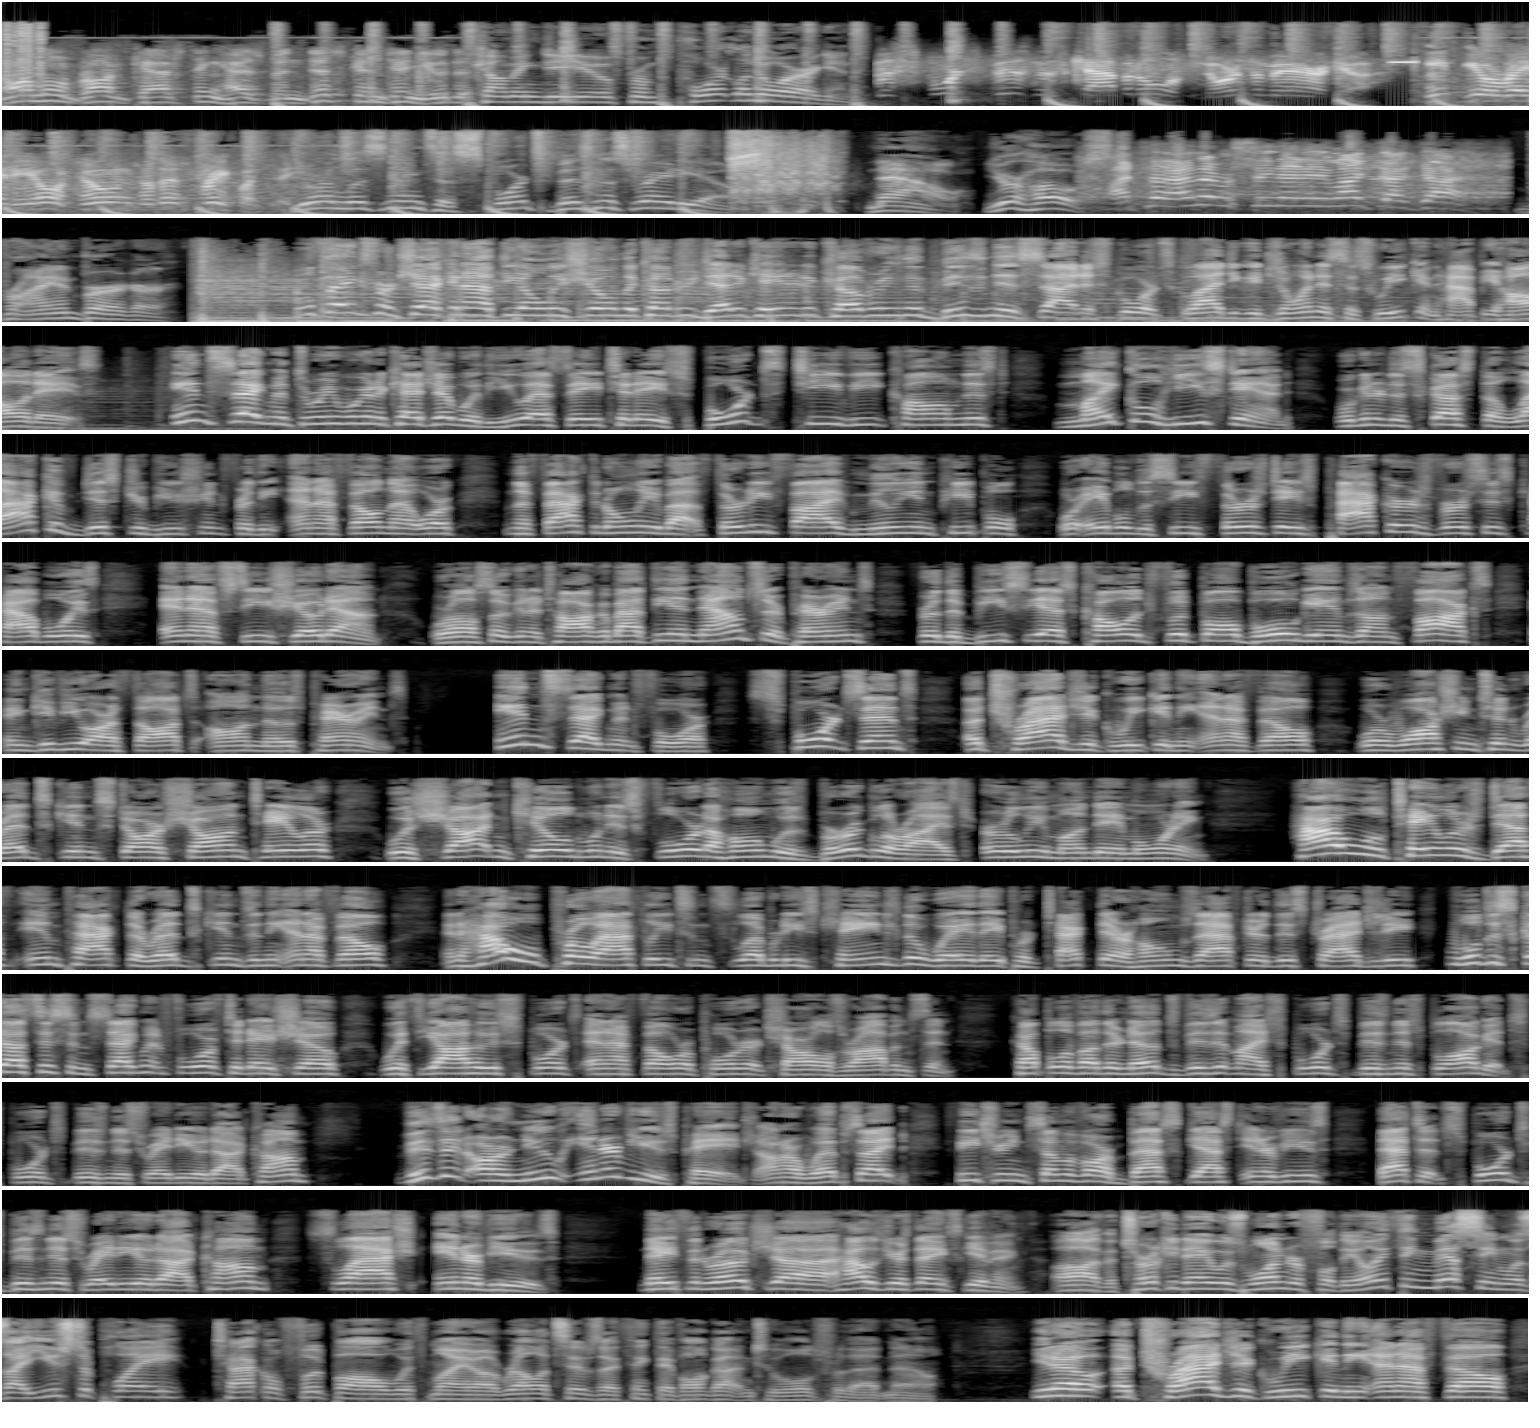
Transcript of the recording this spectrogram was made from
Normal broadcasting has been discontinued. Coming to you from Portland, Oregon. The sports business capital of North America. Keep your radio tuned to this frequency. You're listening to Sports Business Radio. Now, your host, I tell you, I never seen anything like that guy. Brian Berger. Well, thanks for checking out the only show in the country dedicated to covering the business side of sports. Glad you could join us this week and happy holidays. In segment three, we're going to catch up with USA Today sports TV columnist Michael Hiestand. We're going to discuss the lack of distribution for the NFL network and the fact that only about 35 million people were able to see Thursday's Packers versus Cowboys NFC showdown. We're also going to talk about the announcer pairings for the BCS College Football Bowl games on Fox and give you our thoughts on those pairings. In segment four, Sports Sense, a tragic week in the NFL where Washington Redskins star Sean Taylor was shot and killed when his Florida home was burglarized early Monday morning. How will Taylor's death impact the Redskins in the NFL? And how will pro athletes and celebrities change the way they protect their homes after this tragedy? We'll discuss this in segment four of today's show with Yahoo Sports NFL reporter Charles Robinson. A couple of other notes visit my sports business blog at sportsbusinessradio.com. Visit our new interviews page on our website featuring some of our best guest interviews. That's at sportsbusinessradio.com slash interviews. Nathan Roach, uh, how was your Thanksgiving? Uh, the turkey day was wonderful. The only thing missing was I used to play tackle football with my uh, relatives. I think they've all gotten too old for that now. You know, a tragic week in the NFL.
